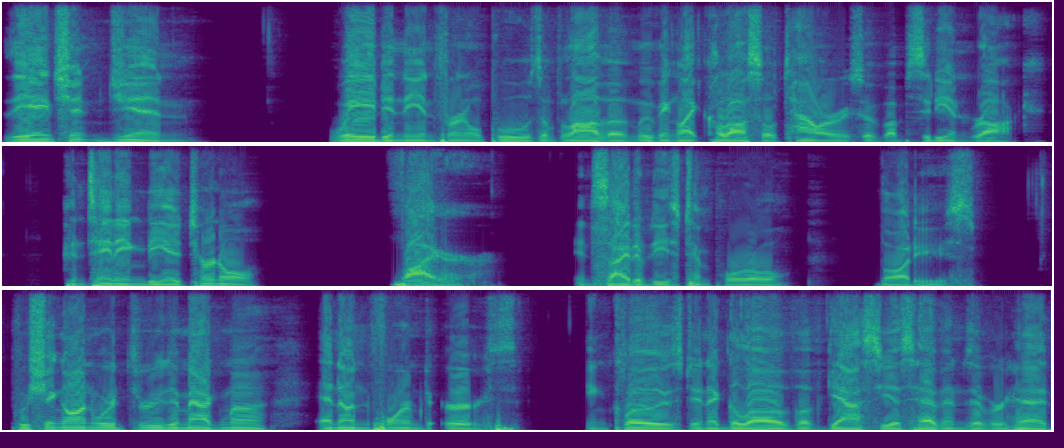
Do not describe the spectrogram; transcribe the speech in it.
The ancient jinn wade in the infernal pools of lava, moving like colossal towers of obsidian rock, containing the eternal fire inside of these temporal bodies, pushing onward through the magma and unformed earth, enclosed in a glove of gaseous heavens overhead.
